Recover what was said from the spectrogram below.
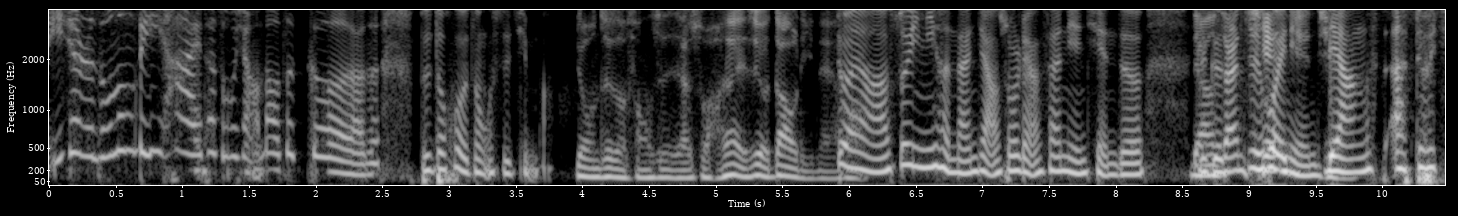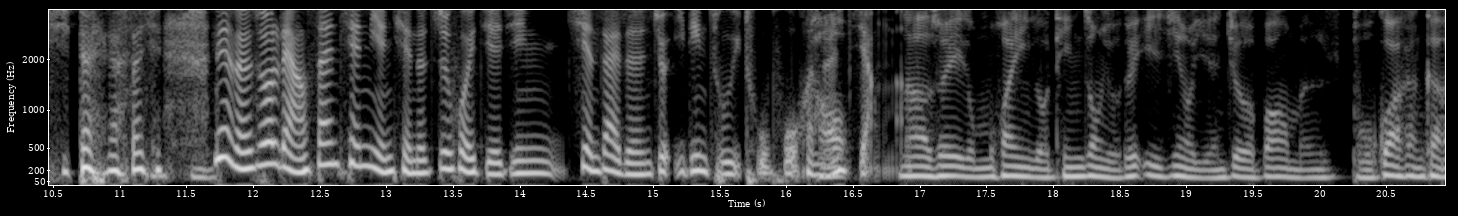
以前人怎么那么厉害？他怎么想到这个？啊，这不是都会有这种事情吗？用这个方式来说，好像也是有道理的。对啊，所以你很难讲说两三年前的两三千年前两啊，对不起，对两三千，嗯、你很难说两三千年前的智慧结晶，现在的人就一定足以突破，很难讲嘛。那所以我们欢迎有听众有对易经有研究，帮我们卜卦看看，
